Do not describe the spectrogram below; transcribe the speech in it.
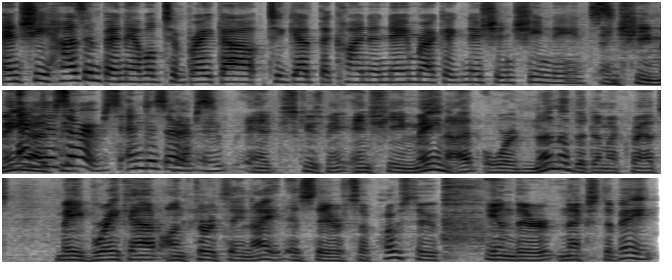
and she hasn't been able to break out to get the kind of name recognition she needs. And she may and not be- deserves, and deserves. Uh, uh, excuse me, and she may not, or none of the Democrats may break out on Thursday night as they're supposed to in their next debate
